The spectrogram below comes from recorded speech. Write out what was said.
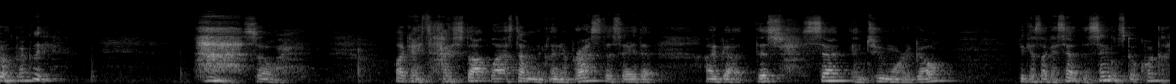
going quickly. so, like I, I last time in the cleaner press to say that I've got this set and two more to go because like I said, the singles go quickly.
